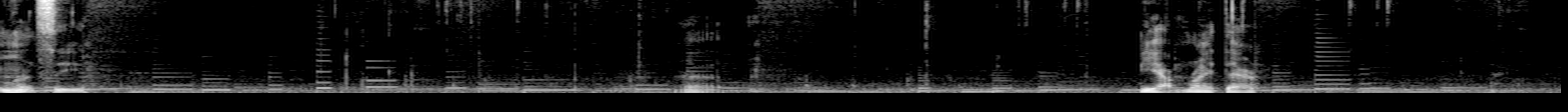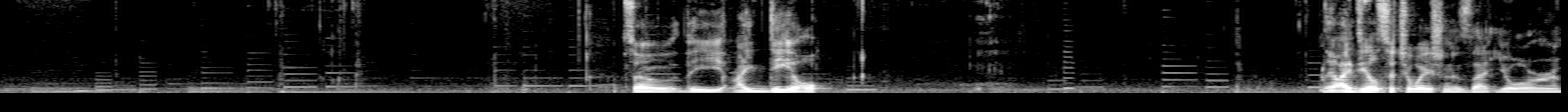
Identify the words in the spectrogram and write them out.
Let's see. Uh, yeah, right there. So the ideal the ideal situation is that you're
